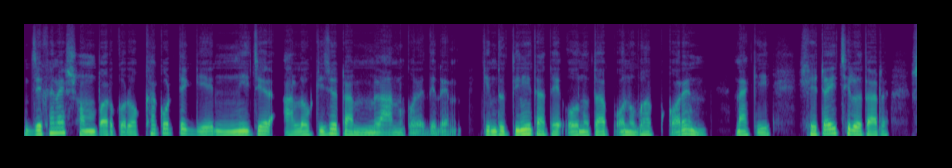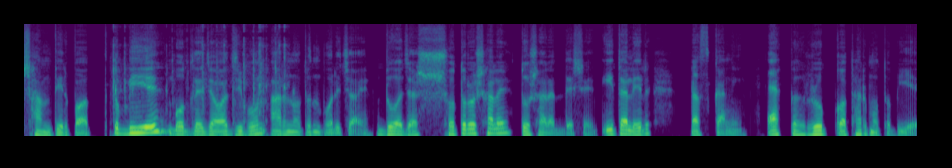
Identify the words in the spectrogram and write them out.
যেখানে সম্পর্ক রক্ষা করতে গিয়ে নিজের আলো কিছুটা ম্লান করে দিলেন। কিন্তু তিনি তাতে অনুতাপ অনুভব করেন নাকি সেটাই ছিল তার শান্তির পথ। তো বিয়ে, বদলে যাওয়া জীবন আর নতুন পরিচয়। দু হাজার সতেরো সালে তুষারের দেশে, ইতালির টাস্কানি, এক রূপকথার মতো বিয়ে।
